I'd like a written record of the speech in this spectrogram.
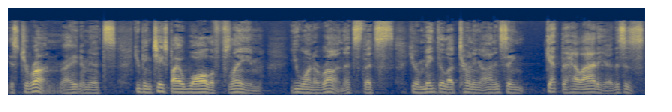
is to run, right? I mean, it's you're being chased by a wall of flame. You want to run. That's that's your amygdala turning on and saying, "Get the hell out of here! This is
